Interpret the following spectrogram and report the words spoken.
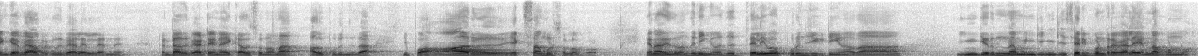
எங்கே வேலை இருக்குது வேலை இல்லைன்னு. ரெண்டாவது வேட்டை நாய் கதை சொன்னோன்னா அது புரிஞ்சுதா? இப்போ ஆறு எக்ஸாம்பிள் சொல்ல போகிறோம் ஏன்னா இது வந்து நீங்கள் வந்து தெளிவாக புரிஞ்சுக்கிட்டீங்கன்னா தான் இங்கேருந்து நம்ம இங்கே இங்கே சரி பண்ணுற வேலையை என்ன பண்ணுவோம்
